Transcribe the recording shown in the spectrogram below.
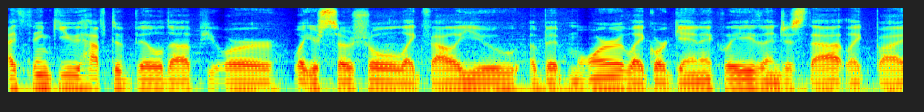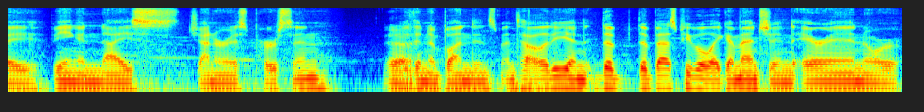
I think you have to build up your what your social like value a bit more like organically than just that like by being a nice generous person Yeah. with an abundance mentality and the the best people like I mentioned Aaron or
